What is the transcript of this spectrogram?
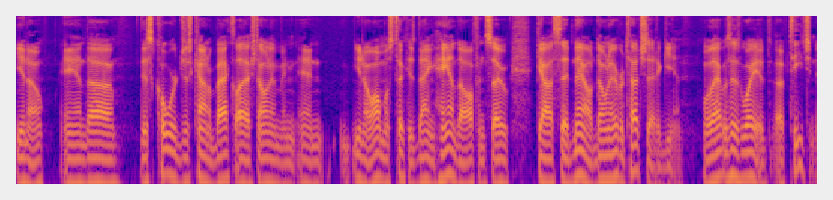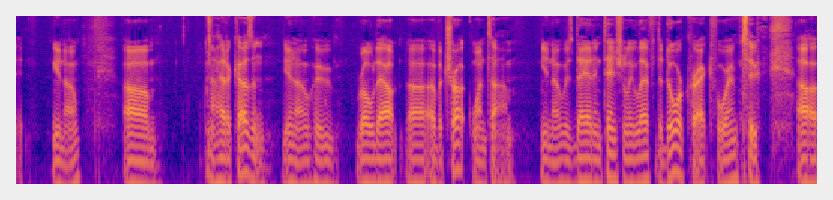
you know, and uh, this cord just kind of backlashed on him, and and you know almost took his dang hand off, and so guy said, "Now, don't ever touch that again." Well, that was his way of, of teaching it, you know. Um, I had a cousin, you know, who rolled out uh, of a truck one time you know, his dad intentionally left the door cracked for him to, uh,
